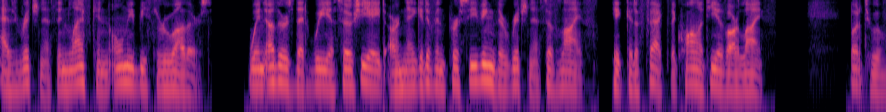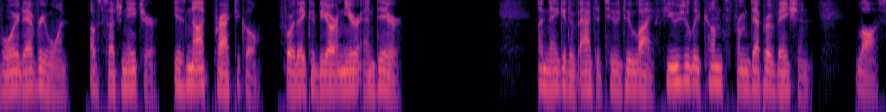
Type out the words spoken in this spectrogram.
as richness in life can only be through others. When others that we associate are negative in perceiving the richness of life, it could affect the quality of our life. But to avoid everyone, of such nature, is not practical, for they could be our near and dear. A negative attitude to life usually comes from deprivation, loss,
